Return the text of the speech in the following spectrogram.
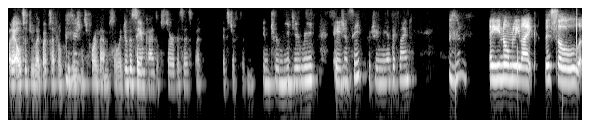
But I also do like website localizations mm-hmm. for them. So I do the same kinds of services, but it's just an intermediary agency between me and the client. Mm-hmm. Are you normally like the sole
